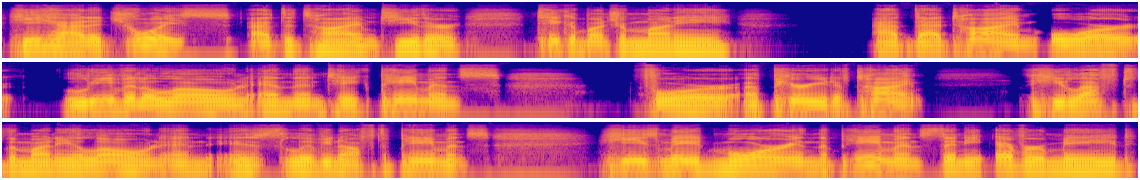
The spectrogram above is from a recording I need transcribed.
he had a choice at the time to either take a bunch of money at that time or leave it alone and then take payments for a period of time. He left the money alone and is living off the payments. He's made more in the payments than he ever made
